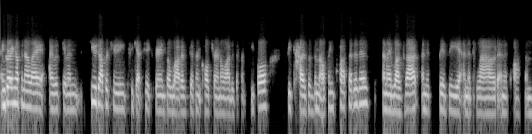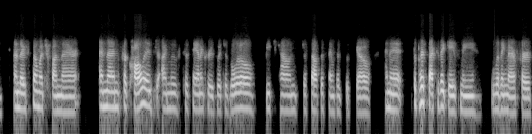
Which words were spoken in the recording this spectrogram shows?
And growing up in LA, I was given huge opportunity to get to experience a lot of different culture and a lot of different people because of the melting pot that it is. And I love that. And it's busy and it's loud and it's awesome. And there's so much fun there. And then for college, I moved to Santa Cruz, which is a little beach town just south of San Francisco. And it, the perspective it gave me living there for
